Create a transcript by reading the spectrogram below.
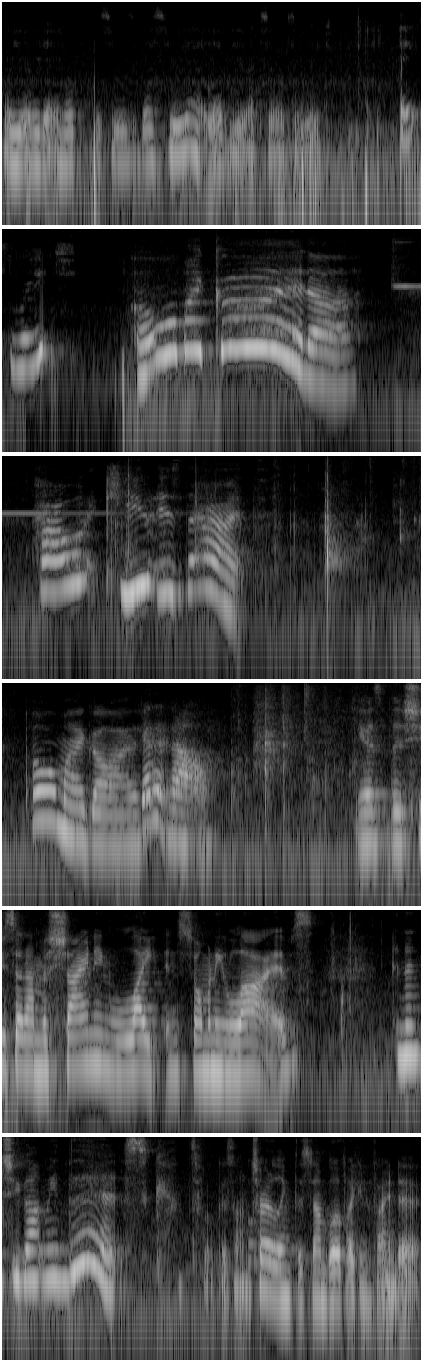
for you every day. I hope this year is the best year yet. Love you. XOXO Rach. Thanks, Rach. Oh my god. How cute is that? Oh my god. Get it now. Yes, she said I'm a shining light in so many lives. And then she got me this. Let's focus on. I'll try to link this down below if I can find it.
